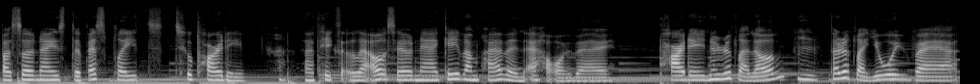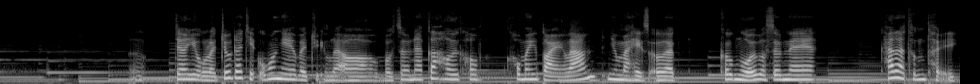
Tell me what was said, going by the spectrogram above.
Barcelona is the best place to party. Là thiệt sự là ở Barcelona cái văn hóa về lễ hội về party nó rất là lớn ừ. nó rất là vui. Và cho dù là trước đó chị cũng có nghe về chuyện là uh, Barcelona có hơi không không an toàn lắm nhưng mà thật sự là con người Barcelona khá là thân thiện.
